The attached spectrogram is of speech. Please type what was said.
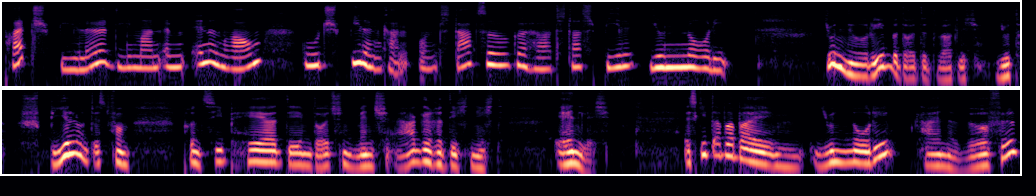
Brettspiele, die man im Innenraum gut spielen kann. Und dazu gehört das Spiel Yunori. Yunori bedeutet wörtlich Jut Spiel und ist vom Prinzip her dem deutschen Mensch ärgere dich nicht ähnlich. Es gibt aber bei Yunori keine Würfel,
